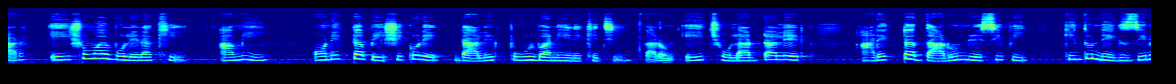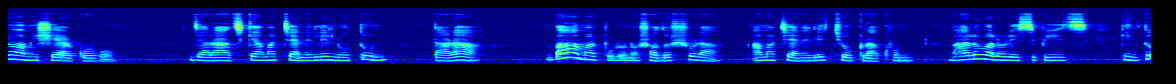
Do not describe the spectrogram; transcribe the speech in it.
আর এই সময় বলে রাখি, আমি অনেকটা বেশি করে ডালের পুর বানিয়ে রেখেছি, কারণ এই ছোলার ডালের আরেকটা দারুণ রেসিপি কিন্তু নেক্সট দিনও আমি শেয়ার করব। যারা আজকে আমার চ্যানেলে নতুন, তারা বা আমার পুরনো সদস্যরা আমার চ্যানেলে চোখ রাখুন ভালো ভালো রেসিপিস কিন্তু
